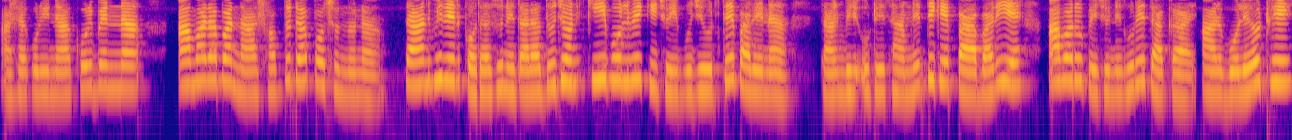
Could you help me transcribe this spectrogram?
আশা করি না করবেন না। আমার আবার না শব্দটা পছন্দ না। তানভীরের কথা শুনে তারা দুজন কি বলবে কিছুই বুঝে উঠতে পারে না। তানভীর উঠে সামনের দিকে পা বাড়িয়ে আবারও পেছনে ঘুরে তাকায় আর বলে ওঠে,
